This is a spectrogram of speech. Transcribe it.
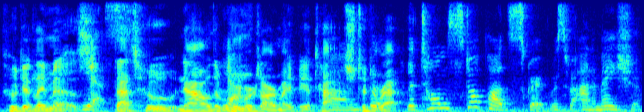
who did Les Mis. Yes. That's who now the Yeah. rumors are might be attached Um, to direct. The Tom Stoppard script was for animation.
